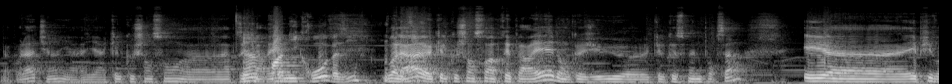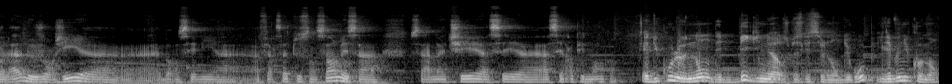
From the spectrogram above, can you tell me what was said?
bah voilà, tiens, il y a- il y, a quelques chansons euh, à Tiens, préparer. prends un micro, vas-y. Voilà, euh, quelques chansons à préparer, donc j'ai eu quelques semaines pour ça. Et, euh, et puis voilà, le jour J, euh, ben, on s'est mis à, à faire ça tous ensemble et ça, ça a matché assez, euh, assez rapidement. Quoi. Et du coup, le nom des beginners, puisque c'est le nom du groupe, il est venu comment?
